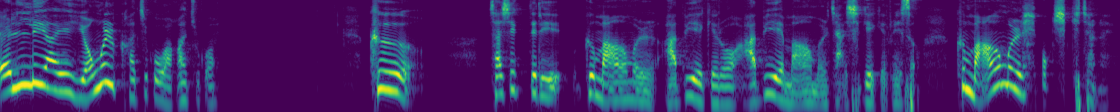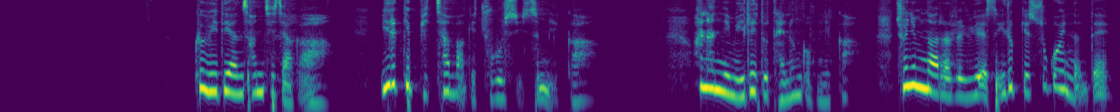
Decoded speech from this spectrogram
엘리야의 영을 가지고 와가지고 그 자식들이 그 마음을 아비에게로 아비의 마음을 자식에게로 해서 그 마음을 회복시키잖아요. 그 위대한 선지자가 이렇게 비참하게 죽을 수 있습니까? 하나님 이래도 되는 겁니까? 주님 나라를 위해서 이렇게 수고했는데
